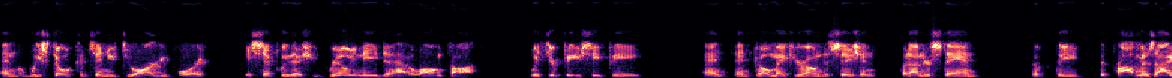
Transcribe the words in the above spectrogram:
and we still continue to argue for it, is simply this: you really need to have a long talk with your PCP and and go make your own decision. But understand the the the problem as I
